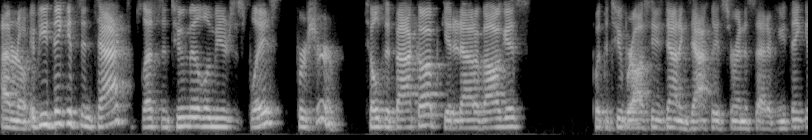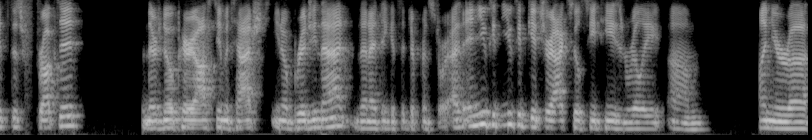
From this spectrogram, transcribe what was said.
I don't know. If you think it's intact, it's less than two millimeters displaced, for sure. Tilt it back up, get it out of valgus, put the tuberosities down exactly as Surena said. If you think it's disrupted and there's no periosteum attached, you know, bridging that, then I think it's a different story. And you could you could get your axial CTs and really um, on your uh,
